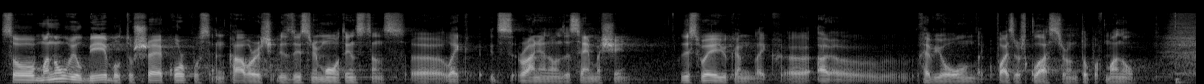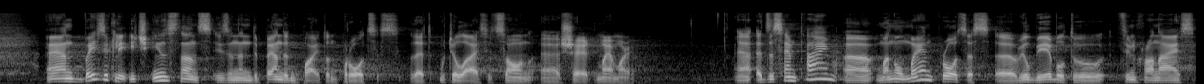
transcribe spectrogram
So Manul will be able to share corpus and coverage with this remote instance, uh, like it's running on the same machine. This way you can like uh, uh, have your own like fuzzers cluster on top of Manul. And basically each instance is an independent Python process that utilizes its own uh, shared memory. Uh, at the same time, uh, Manul main process uh, will be able to synchronize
